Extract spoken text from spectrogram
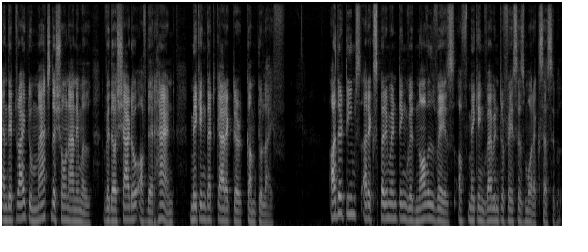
and they try to match the shown animal with a shadow of their hand, making that character come to life. Other teams are experimenting with novel ways of making web interfaces more accessible.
